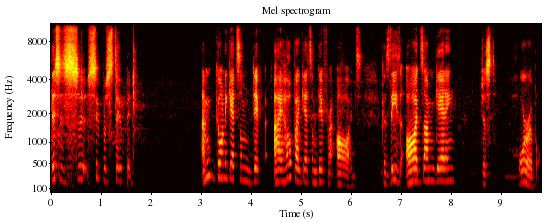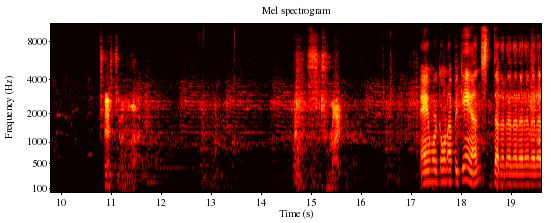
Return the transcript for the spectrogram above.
This is su- super stupid. I'm going to get some diff. I hope I get some different odds. Because these odds I'm getting, just horrible. Test your luck. Stryker. And we're going up against da da da da da da da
